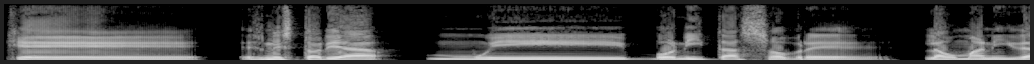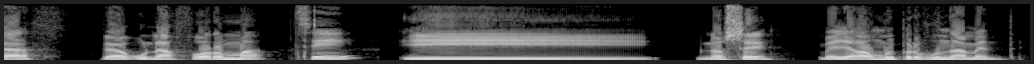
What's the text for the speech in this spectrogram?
que es una historia muy bonita sobre la humanidad, de alguna forma, sí. y no sé, me ha llegado muy profundamente.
